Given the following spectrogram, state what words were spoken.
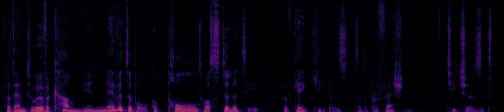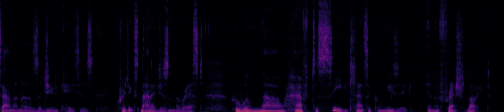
for them to overcome the inevitable appalled hostility of gatekeepers to the profession teachers, examiners, adjudicators, critics, managers, and the rest who will now have to see classical music in a fresh light.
